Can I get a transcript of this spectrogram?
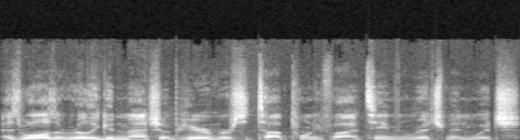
as well as a really good matchup here versus top 25 team in Richmond, which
